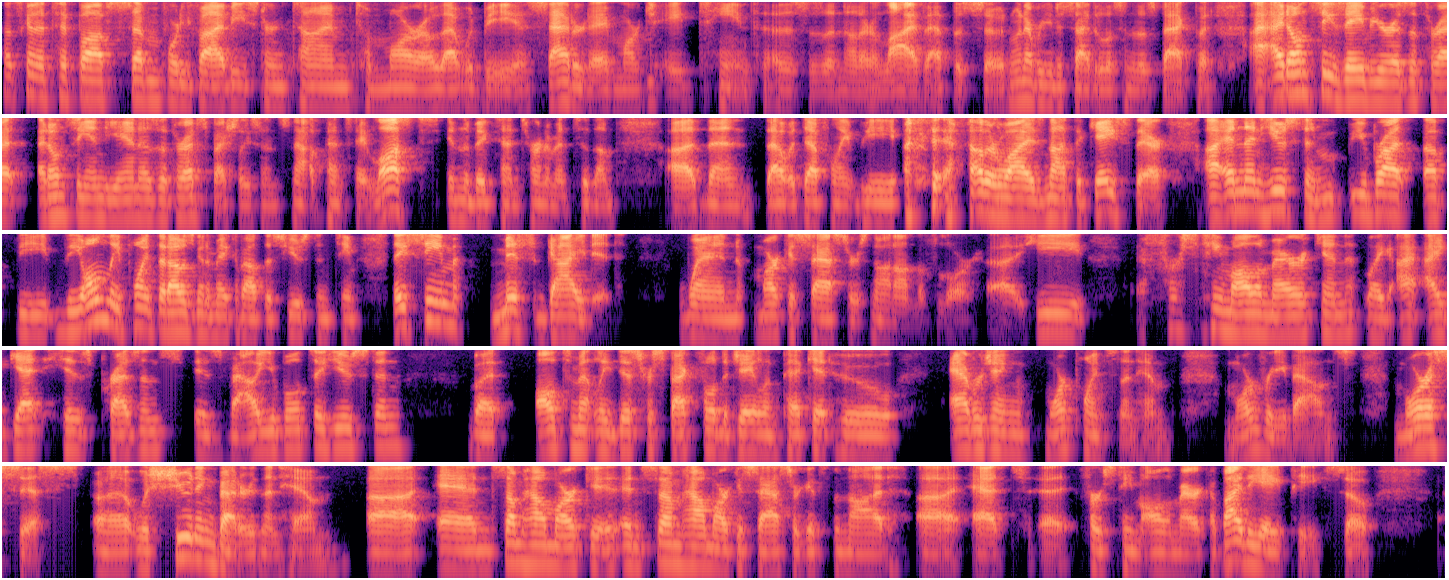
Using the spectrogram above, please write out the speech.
That's going to tip off 7:45 Eastern Time tomorrow. That would be Saturday, March 18th. Uh, this is another live episode. Whenever you decide to listen to this back, but I, I, don't see Xavier as a threat. I don't see Indiana as a threat, especially since now Penn State lost in the Big Ten tournament to them. Uh, then that would definitely be otherwise not the case there. Uh, and then Houston, you brought up the the only point that I was going to make about this Houston team. They seem misguided when Marcus Sasser's not on the floor. Uh, he first team All American. Like I, I get his presence is valuable to Houston, but ultimately disrespectful to Jalen Pickett, who averaging more points than him, more rebounds, more assists, uh, was shooting better than him. Uh, and somehow Marcus and somehow Marcus Sasser gets the nod uh, at first team All America by the AP. So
